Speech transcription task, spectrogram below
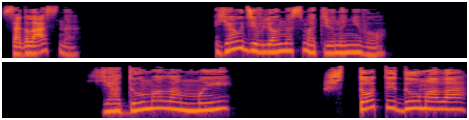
Согласна? Я удивленно смотрю на него. Я думала, мы Что ты думала?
